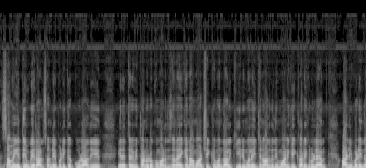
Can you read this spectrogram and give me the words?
சமயத்தின் பேரால் சண்டை பிடிக்க கூடாது என தெரிவித்த அனுரகுமார் திசநாயக்க நாம் ஆட்சிக்கு வந்தால் கீரிமலை ஜனாதிபதி மாளிகை அருகிலுள்ள அழிவடைந்த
